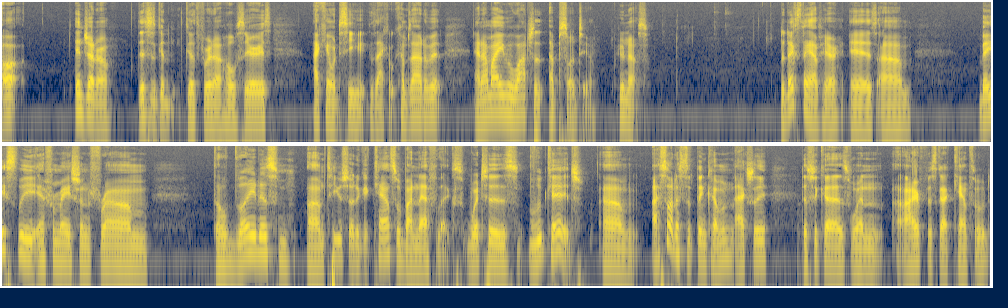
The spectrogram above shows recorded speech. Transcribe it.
Oh, in general, this is good good for the whole series. I can't wait to see exactly what comes out of it, and I might even watch episode two. Who knows? the next thing I have here is um, basically information from the latest um, TV show to get canceled by Netflix, which is Luke Cage. Um, I saw this thing coming actually, just because when Iron Fist got canceled,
